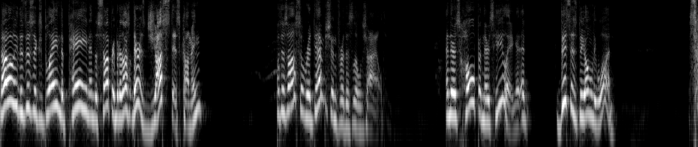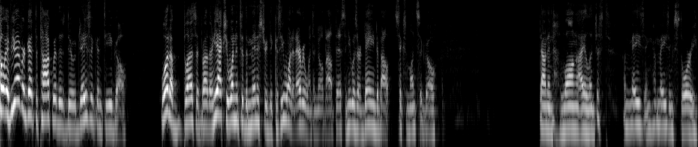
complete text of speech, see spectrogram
Not only does this explain the pain and the suffering, but also, there is justice coming. But there's also redemption for this little child. And there's hope and there's healing. And this is the only one. So if you ever get to talk with this dude, Jason Contigo, what a blessed brother. And he actually went into the ministry because he wanted everyone to know about this. And he was ordained about six months ago down in Long Island. Just amazing, amazing story.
